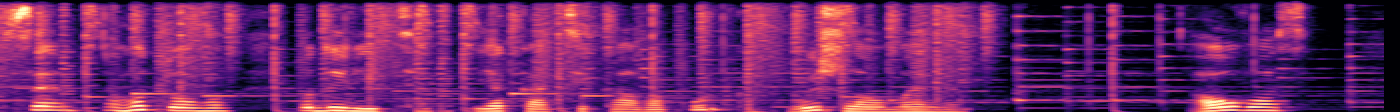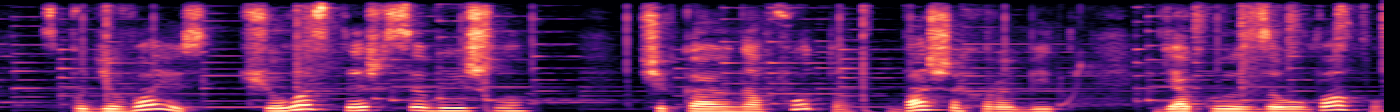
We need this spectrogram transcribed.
Все, готово. Подивіться, яка цікава курка вийшла у мене. А у вас? Сподіваюсь, що у вас теж все вийшло. Чекаю на фото ваших робіт. Дякую за увагу.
